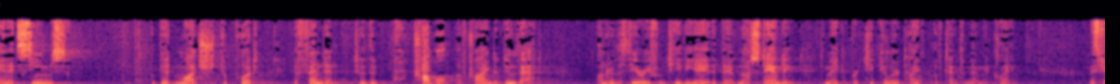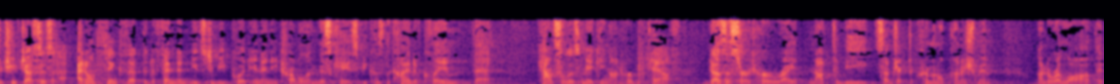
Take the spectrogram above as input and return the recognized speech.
And it seems a bit much to put defendant to the trouble of trying to do that under the theory from TVA that they have no standing to make a particular type of Tenth Amendment claim. Mr. Chief Justice, I don't think that the defendant needs to be put in any trouble in this case because the kind of claim that counsel is making on her behalf does assert her right not to be subject to criminal punishment under a law that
